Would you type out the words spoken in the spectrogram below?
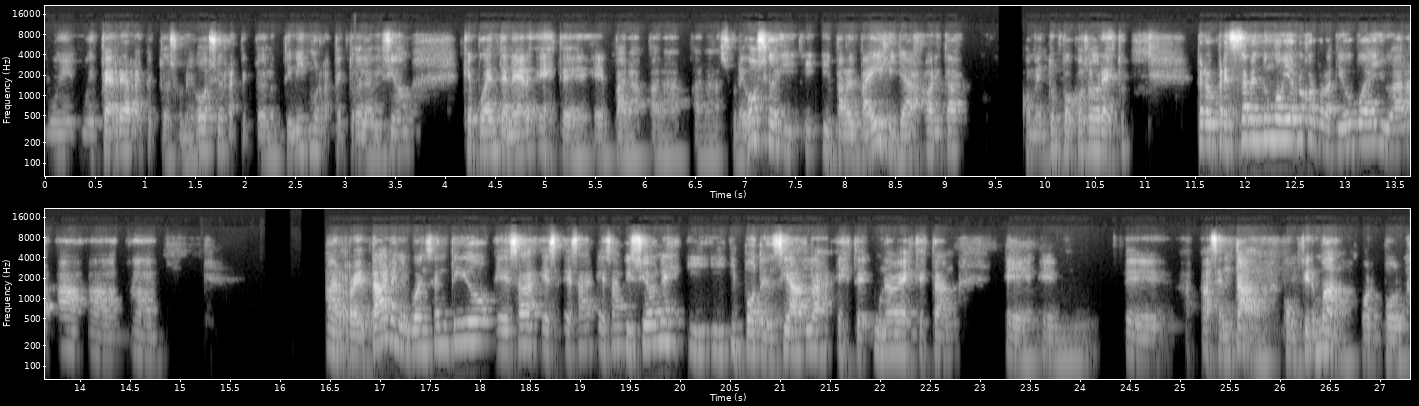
muy, muy férrea respecto de su negocio, respecto del optimismo, respecto de la visión que pueden tener este, eh, para, para, para, su negocio y, y, para el país. Y ya ahorita comento un poco sobre esto. Pero precisamente un gobierno corporativo puede ayudar a, a, a, retar en el buen sentido esas, visiones y, potenciarlas este, una vez que están eh, eh, asentadas, confirmadas por, por,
